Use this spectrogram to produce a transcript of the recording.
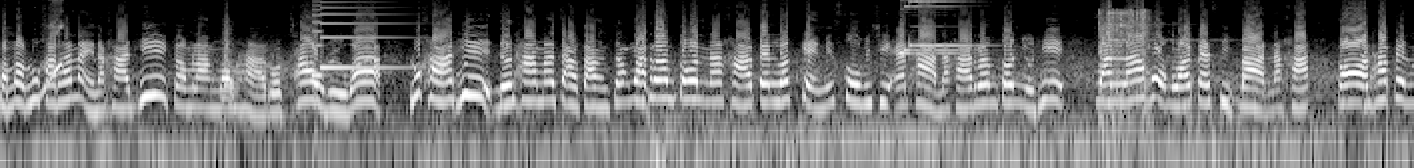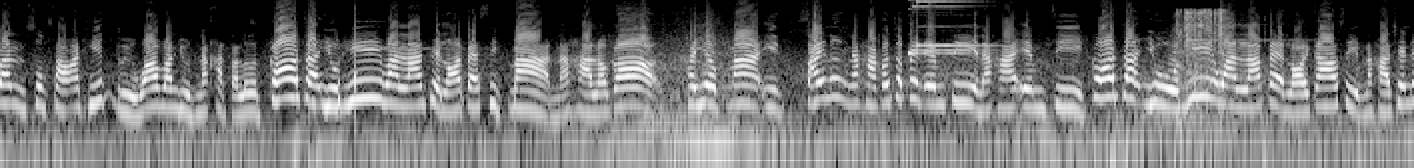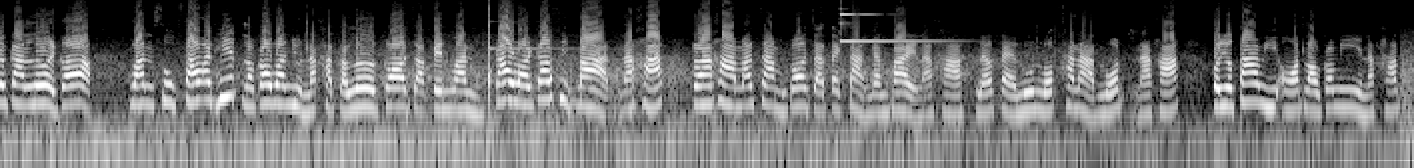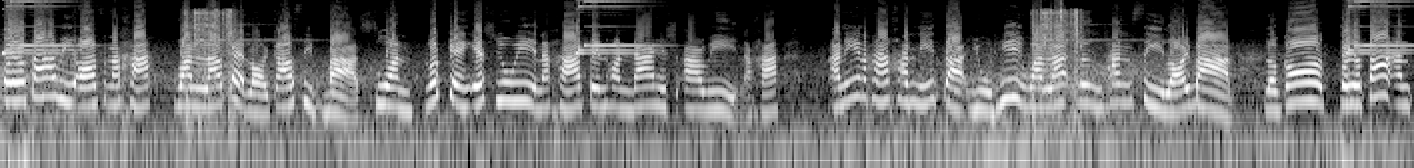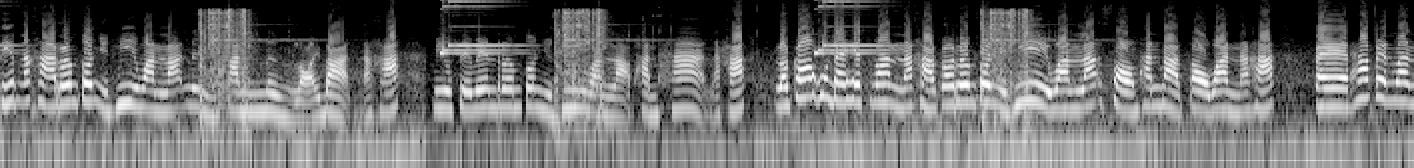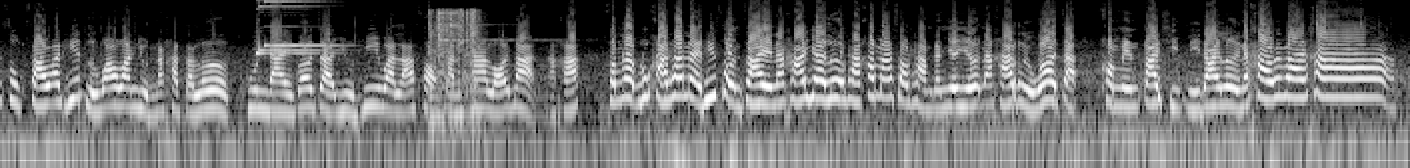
สำหรับลูกค้าท่านไหนนะคะที่กำลังมองหารถเช่าหรือว่าลูกค้าที่เดินทางมาจากต่างจังหวัดเริ่มต้นนะคะ เป็นรถเก่งมิ t ซูบิชิแอทานะคะ เริ่มต้นอยู่ที่วันละ 680 บาทนะคะ ก็ถ้าเป็นวันศุกร์เสาร์อาทิตย์ หรือว่าวันหยุดนักขัตฤกษ์ก็จะอยู่ที่วันละ 780 บาทนะคะ แล้วก็ขยับมาอีกไซส์หนึ่งนะคะ ก็จะเป็น MG นะคะ MG ก็จะอยู่ที่วันละ 890 นะคะ เช่นเดียวกันเลยก็ วันศุกร์เสาร์อาทิตย์ แล้วก็วันหยุดนักขัตฤกษ์ก็จะเป็นวัน 990 บาทนะคะ ราคามาจำก็จะแตกต่างกันไปนะคะ แล้วแต่รุ่นรถขนาดรถนะคะ Toyota Vios เราก็มีนะคะ Toyota Vios นะคะ วันละ 890 บาท ส่วนรถเก่ง SUV นะคะ เป็น Honda HRV นะคะ อันนี้นะคะ คันนี้จะอยู่ที่วันละ 1,400 บาท แล้วก็ Toyota a n t i s นะคะ เริ่มต้นอยู่ที่วันละ 1,100 บาทนะคะมิวเซเว่นเริ่มต้นอยู่ที่วันละ 1,500นะคะ แล้วก็ Hyundai H1 นะคะ ก็เริ่มต้นอยู่ที่วันละ 2,000 บาทต่อวันนะคะ แต่ถ้าเป็นวันศุกร์เสาร์อาทิตย์หรือว่าวันหยุดนะคะตะเลิกฮุนไดก็จะอยู่ที่วันละ 2,500 บาทนะคะสำหรับลูกค้าท่านไหนที่สนใจนะคะ อย่าลืมทักเข้ามาสอบถามกันเยอะๆนะคะ หรือว่าจะคอมเมนต์ใต้คลิปนี้ได้เลยนะคะ บ๊ายบายค่ะ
